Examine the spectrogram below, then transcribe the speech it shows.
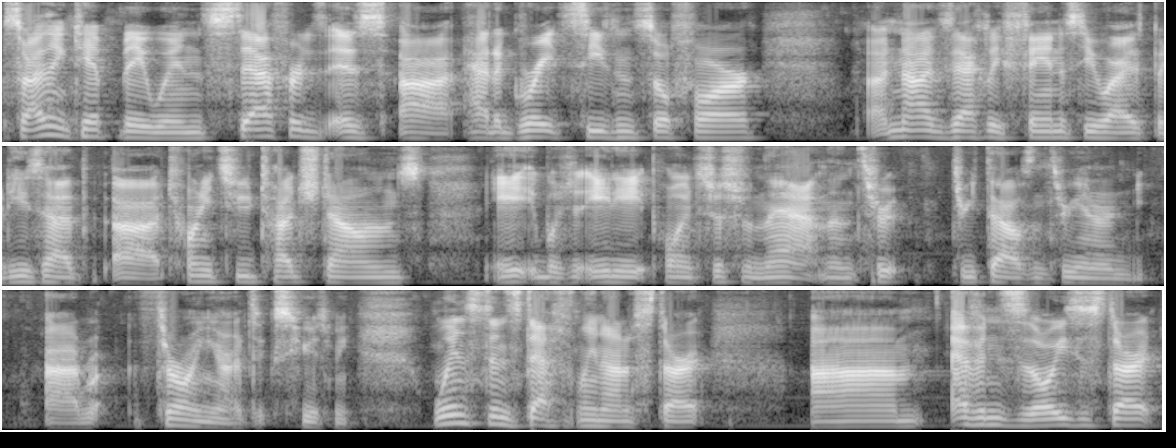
So I think Tampa Bay wins. Stafford has uh, had a great season so far. Uh, not exactly fantasy wise, but he's had uh, 22 touchdowns, eight, which is 88 points just from that, and then th- 3,300 uh, throwing yards. Excuse me. Winston's definitely not a start. Um, Evans is always a start.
